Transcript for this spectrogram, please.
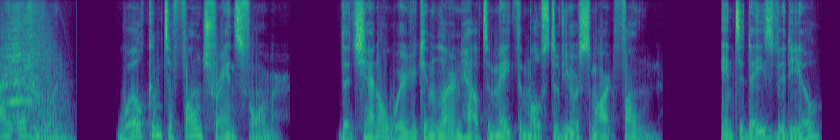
Hi everyone. Welcome to Phone Transformer, the channel where you can learn how to make the most of your smartphone. In today's video,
